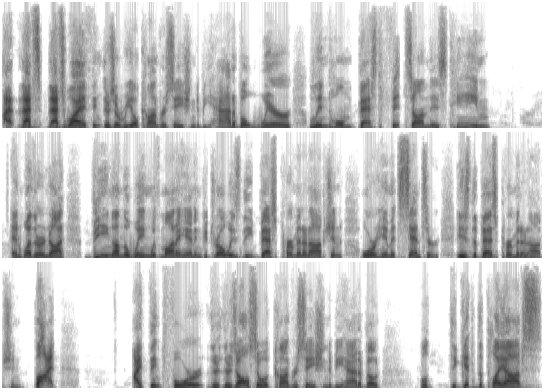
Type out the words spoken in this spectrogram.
I, that's that's why I think there's a real conversation to be had about where Lindholm best fits on this team and whether or not being on the wing with Monahan and Gaudreau is the best permanent option or him at center is the best permanent option. But I think for there, there's also a conversation to be had about well to get to the playoffs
